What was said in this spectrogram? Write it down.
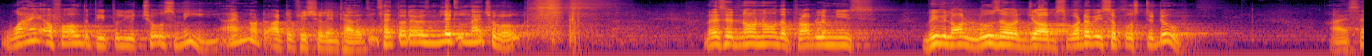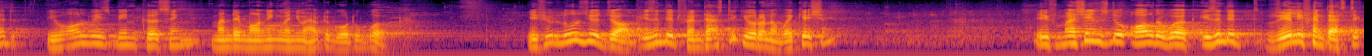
why of all the people you chose me? I'm not artificial intelligence, I thought I was little natural. they said, no, no, the problem is we will all lose our jobs, what are we supposed to do? I said, you've always been cursing Monday morning when you have to go to work. If you lose your job, isn't it fantastic you're on a vacation? If machines do all the work, isn't it really fantastic?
